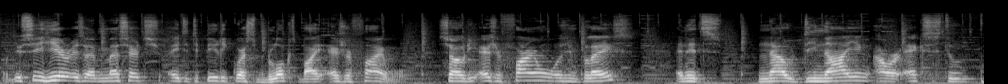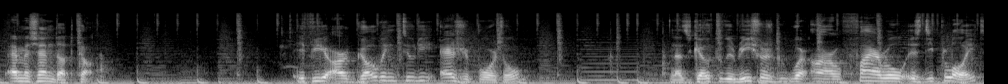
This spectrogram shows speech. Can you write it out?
What you see here is a message HTTP request blocked by Azure Firewall. So the Azure Firewall is in place and it's now denying our access to msn.com. If we are going to the Azure portal, let's go to the resource group where our firewall is deployed.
